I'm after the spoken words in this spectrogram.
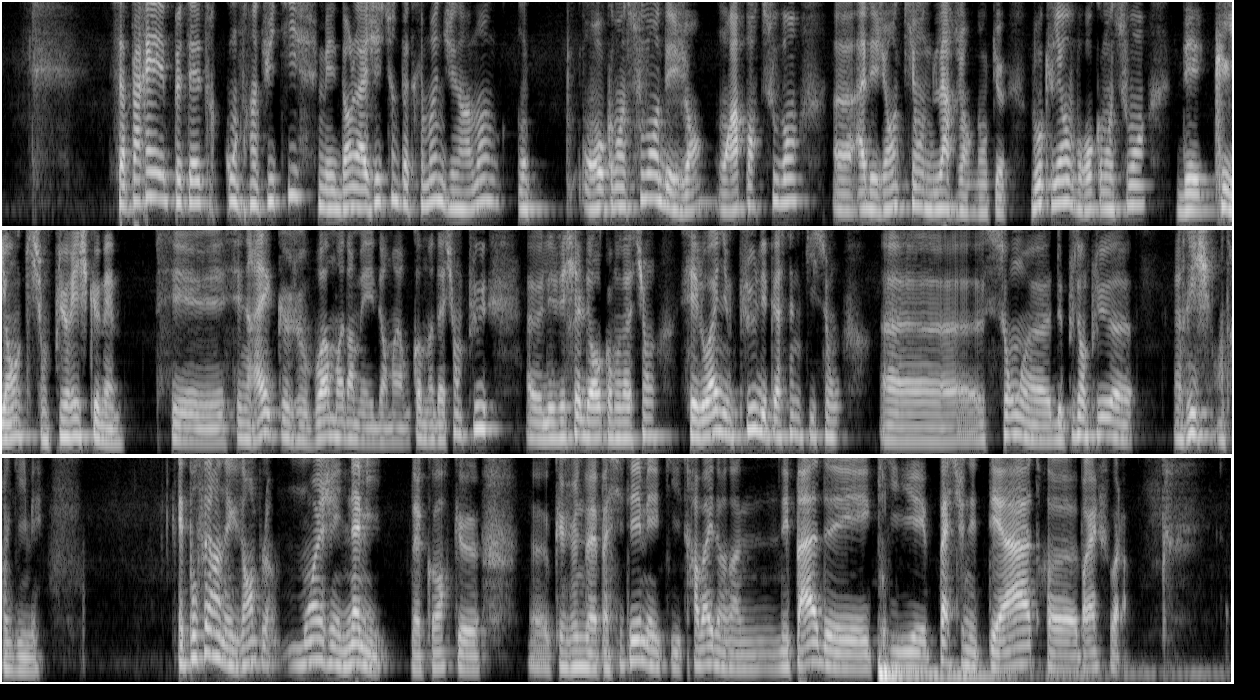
Ça paraît peut-être contre-intuitif, mais dans la gestion de patrimoine, généralement, on, recommande souvent des gens, on rapporte souvent euh, à des gens qui ont de l'argent. Donc, euh, vos clients vous recommandent souvent des clients qui sont plus riches qu'eux-mêmes. C'est une règle que je vois moi dans mes recommandations. Plus euh, les échelles de recommandation s'éloignent, plus les personnes qui sont de plus en plus riches entre guillemets. Et pour faire un exemple, moi j'ai une amie, d'accord, que euh, que je ne vais pas citer, mais qui travaille dans un EHPAD et qui est passionnée de théâtre, euh, bref, voilà.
